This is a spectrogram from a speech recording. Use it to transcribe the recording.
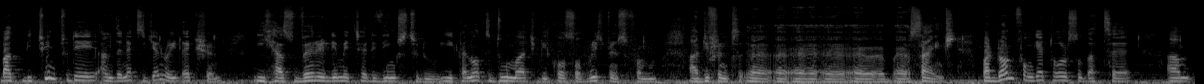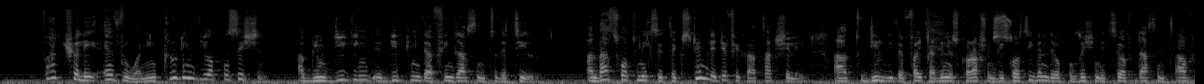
But between today and the next general election, he has very limited things to do. He cannot do much because of restraints from uh, different uh, uh, uh, uh signs. But don't forget also that um, virtually everyone, including the opposition, have been digging, uh, dipping their fingers into the till. And that's what makes it extremely difficult, actually, uh, to deal with the fight against corruption because even the opposition itself doesn't have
